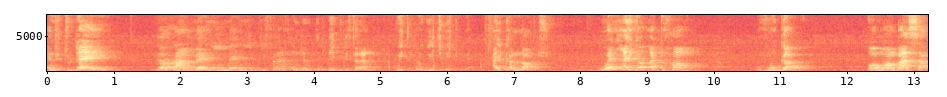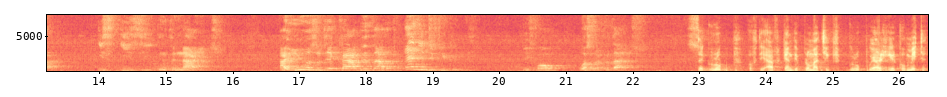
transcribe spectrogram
and today there are many, many different and a big different which, which, which I cannot. When I go at home, Vuga or Mombasa is easy in the night. I use the car without any difficulty. Before was not that. The group of the African Diplomatic Group, we are here committed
